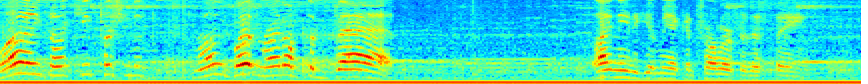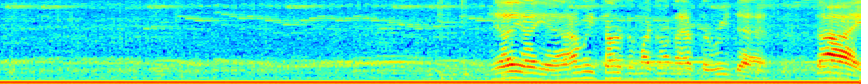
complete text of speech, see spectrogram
Why do I keep pushing the wrong button right off the bat? I need to get me a controller for this thing. Yeah, yeah, yeah. How many times am I going to have to read that? Die.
